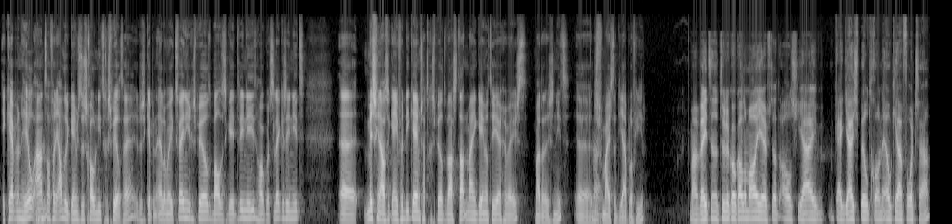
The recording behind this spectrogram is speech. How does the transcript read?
Ik heb een heel Mhm. aantal van die andere games dus gewoon niet gespeeld. Hè? Dus ik heb een Wake 2 niet gespeeld, Baldur's Gate 3 niet, Hogwarts Legacy niet. Eh, misschien als ik een van die games had gespeeld, was dat mijn Game of the Year geweest. Maar dat is het niet. Eh, Dus voor mij is dat Diablo 4. Maar we weten natuurlijk ook allemaal, Jeff, dat als jij... Kijk, jij speelt gewoon elk jaar Forza.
